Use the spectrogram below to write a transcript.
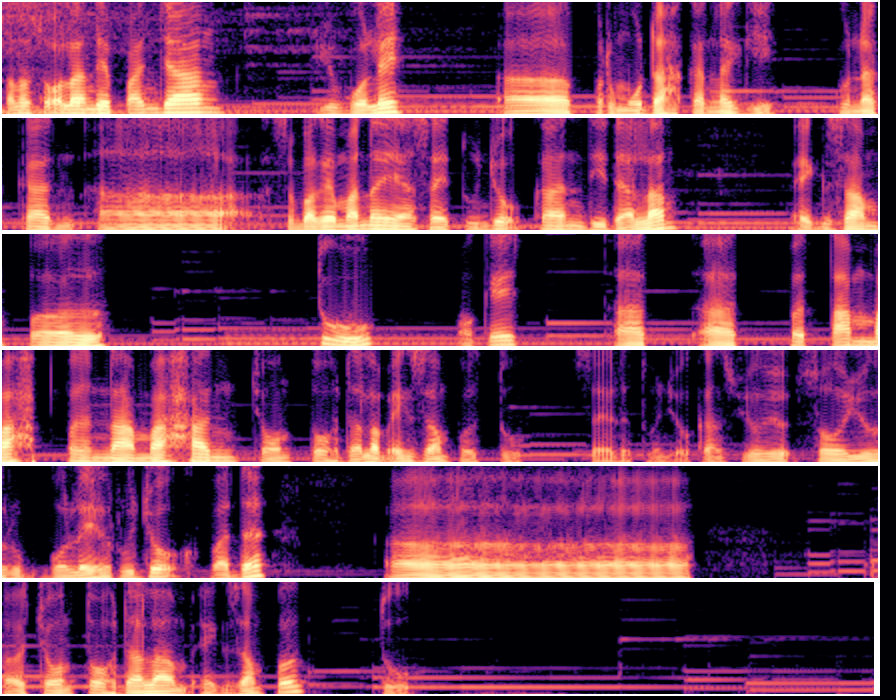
kalau soalan dia panjang you boleh Uh, permudahkan lagi. Gunakan uh, sebagaimana yang saya tunjukkan di dalam example 2 okey uh, uh, petambah penambahan contoh dalam example 2 saya dah tunjukkan. So you, so you boleh rujuk kepada uh, uh, contoh dalam example 2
